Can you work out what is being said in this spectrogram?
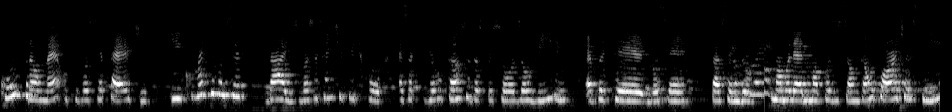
cumpram, né, o que você pede. E como é que você dá isso? Você sente que, tipo, essa relutância das pessoas ouvirem é porque você está sendo uma mulher numa posição tão forte assim?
